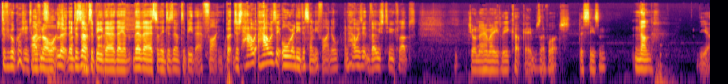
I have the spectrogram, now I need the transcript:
difficult question to I've answer. not watched. Look, they deserve I've, to be there. They they're there, so they deserve to be there. Fine, but just how how is it already the semi-final, and how is it those two clubs? Do you want to know how many League Cup games I've watched this season? None. Yeah.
